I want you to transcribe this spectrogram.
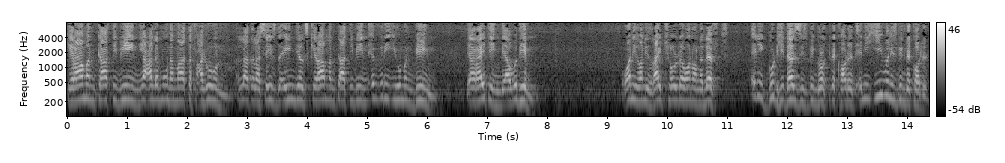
Kiraman katibin, ya'lamuna ma taf'alun. Allah Ta'ala says the angels, kiraman katibin, every human being, they are writing, they are with him. One is on his right shoulder, one on the left. Any good he does is being recorded, any evil is being recorded.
